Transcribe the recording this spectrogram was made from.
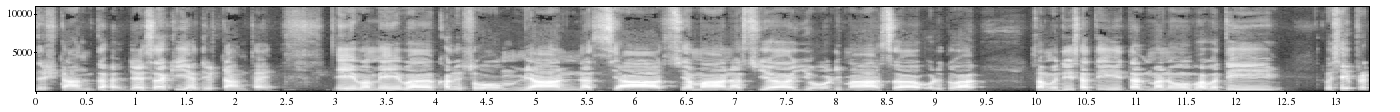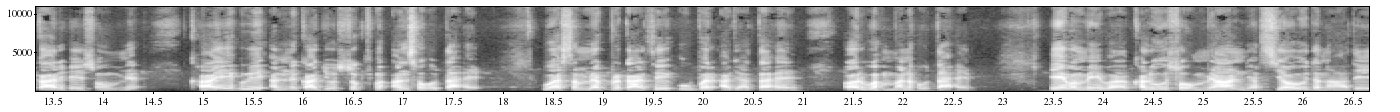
दृष्टांत। जैसा कि यह दृष्टांत है। एवमेव खलु सौम्यान्नस्यास्यमानस्य योनिमा स ऊर्ध्व समुदिशति तन्मनो भवती। उसी प्रकार है सौम्य, खाए हुए अन्न का जो सूक्ष्म अंश होता है वह सम्यक प्रकार से ऊपर आ जाता है और वह मन होता है। एवमेव खलु सौम्यान्यस्यौदनादे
